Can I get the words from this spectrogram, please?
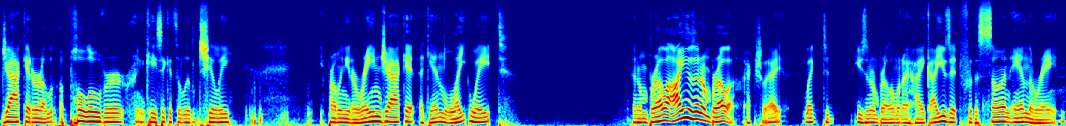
jacket or a, a pullover in case it gets a little chilly. You probably need a rain jacket, again, lightweight. An umbrella. I use an umbrella, actually. I like to use an umbrella when I hike. I use it for the sun and the rain.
